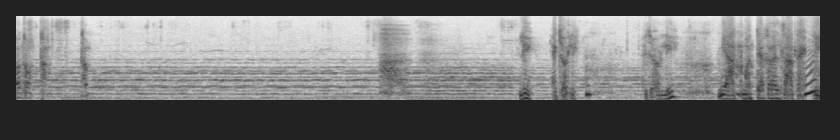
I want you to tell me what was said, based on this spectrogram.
थांब थांब थांब थांब थांब थांब ली ह्याच्यावर ली ह्याच्यावर ली मी आत्महत्या करायला जात आहे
